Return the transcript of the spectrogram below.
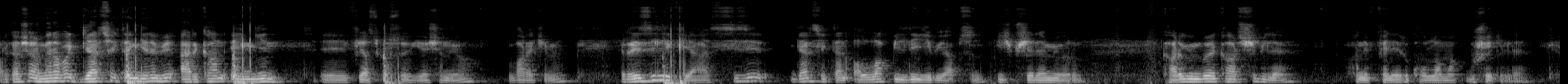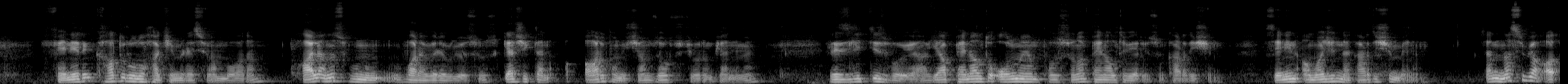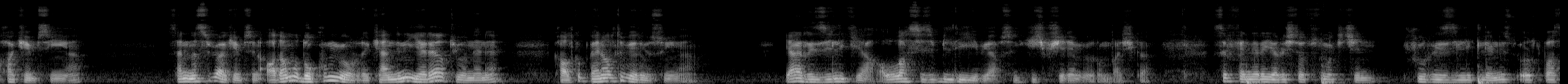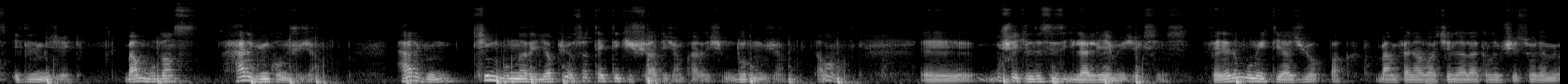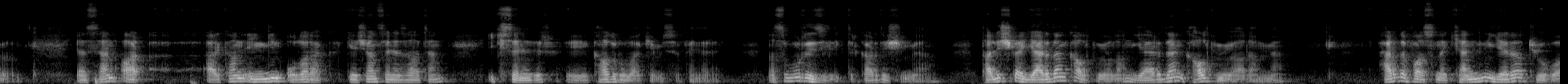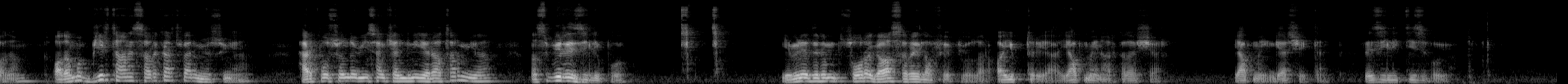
Arkadaşlar merhaba. Gerçekten gene bir Erkan Engin e, fiyaskosu yaşanıyor. Var hakemi. Rezillik ya. Sizi gerçekten Allah bildiği gibi yapsın. Hiçbir şey demiyorum. Karagümrük'e karşı bile hani Fener'i kollamak bu şekilde. Fener'in kadrolu hakemi resmen bu adam. Hala nasıl bunun vara verebiliyorsunuz? Gerçekten ağır konuşacağım. Zor tutuyorum kendimi. Rezillik diz boyu ya. Ya penaltı olmayan pozisyona penaltı veriyorsun kardeşim. Senin amacın ne kardeşim benim? Sen nasıl bir ha- hakemsin ya? Sen nasıl bir hakemsin? Adama dokunmuyor orada. Kendini yere atıyor nene. Kalkıp penaltı veriyorsun ya. Ya rezillik ya. Allah sizi bildiği gibi yapsın. Hiçbir şey demiyorum başka. Sırf Fener'e yarışta tutmak için şu rezillikleriniz örtbas edilmeyecek. Ben buradan her gün konuşacağım. Her gün kim bunları yapıyorsa tek tek ifşa edeceğim kardeşim. Durmayacağım. Tamam mı? Ee, bu şekilde siz ilerleyemeyeceksiniz. Fener'in buna ihtiyacı yok bak. Ben Fenerbahçe ile alakalı bir şey söylemiyorum. Ya sen Ar- Erkan Engin olarak geçen sene zaten iki senedir e, kadrolu hakemisin Fener'in. Nasıl bu rezilliktir kardeşim ya? Talişka yerden kalkmıyor lan. Yerden kalkmıyor adam ya. Her defasında kendini yere atıyor bu adam. Adama bir tane sarı kart vermiyorsun ya. Her pozisyonda bir insan kendini yere atar mı ya? Nasıl bir rezillik bu? Yemin ederim sonra Galatasaray'a laf yapıyorlar. Ayıptır ya. Yapmayın arkadaşlar. Yapmayın gerçekten. Rezillik dizi boyu.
